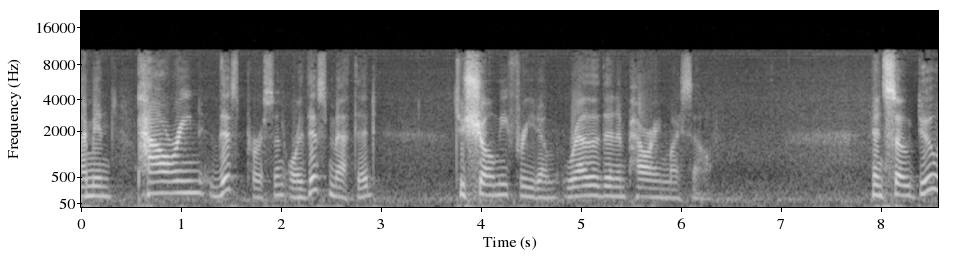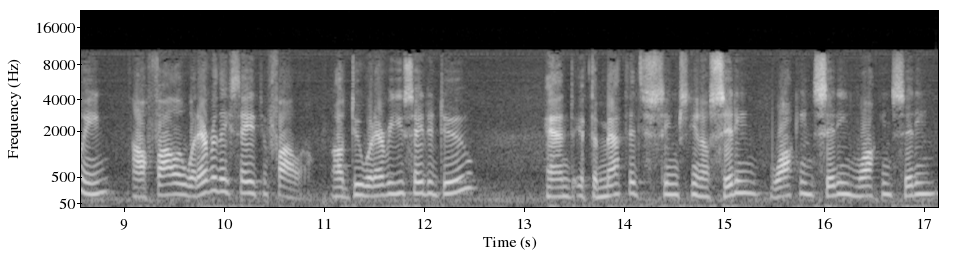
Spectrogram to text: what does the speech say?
I'm empowering this person or this method to show me freedom rather than empowering myself. And so doing, I'll follow whatever they say to follow. I'll do whatever you say to do. And if the method seems, you know, sitting, walking, sitting, walking, sitting,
